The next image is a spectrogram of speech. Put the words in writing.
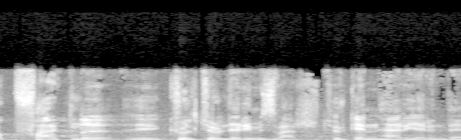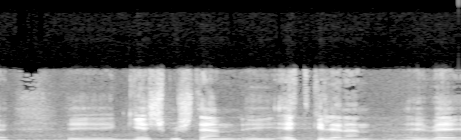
Çok farklı e, kültürlerimiz var Türkiye'nin her yerinde. E, geçmişten e, etkilenen e, ve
